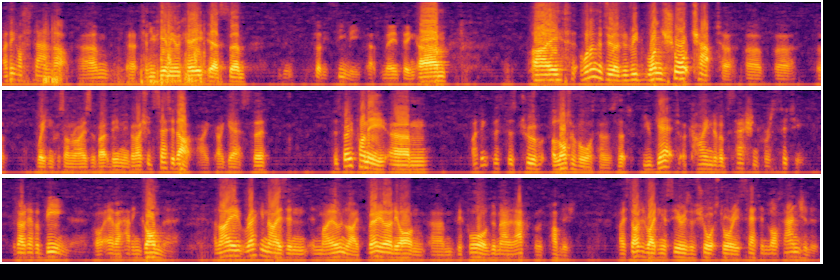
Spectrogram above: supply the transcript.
I think I'll stand up. Um, uh, can you hear me okay? Yes, um, you can certainly see me. That's the main thing. Um, I, what I'm going to do, to read one short chapter of, uh, of Waiting for Sunrise about the evening, but I should set it up, I, I guess. The, it's very funny. Um, I think this is true of a lot of authors, that you get a kind of obsession for a city without ever being there or ever having gone there. And I recognize in, in my own life, very early on, um, before Good Man in Africa was published, I started writing a series of short stories set in Los Angeles.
